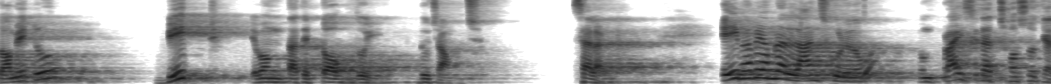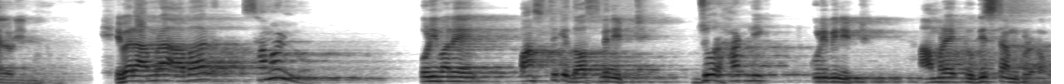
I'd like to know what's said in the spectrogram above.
টমেটো, বিট এবং তাতে টক দই দু চামচ। স্যালাড। এইভাবে আমরা লাঞ্চ করে নেব এবং প্রায় সেটা ছশো ক্যালোরির মতো। এবার আমরা আবার সামান্য পরিমাণে পাঁচ থেকে দশ মিনিট, জোর হার্ডলি কুড়ি মিনিট আমরা একটু বিশ্রাম করে নেব।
